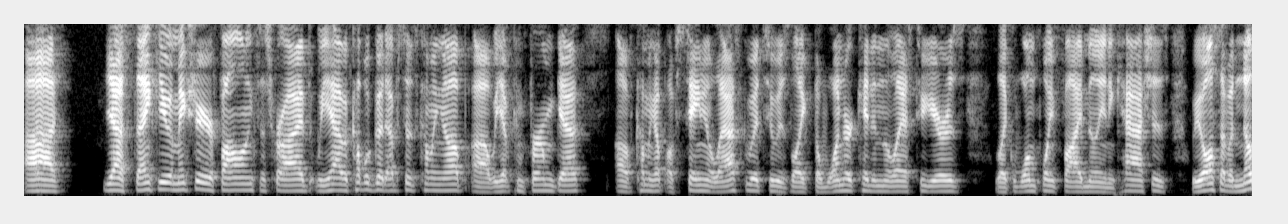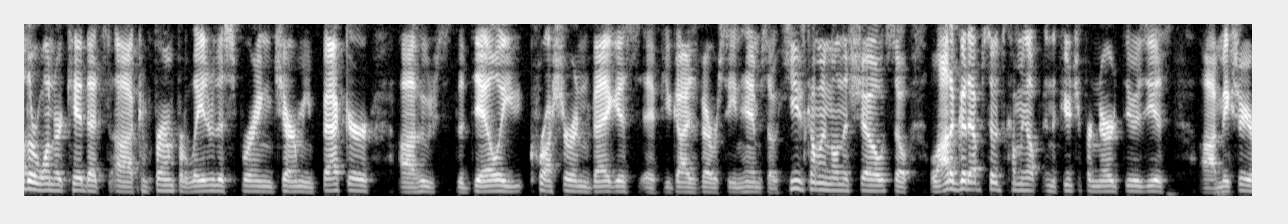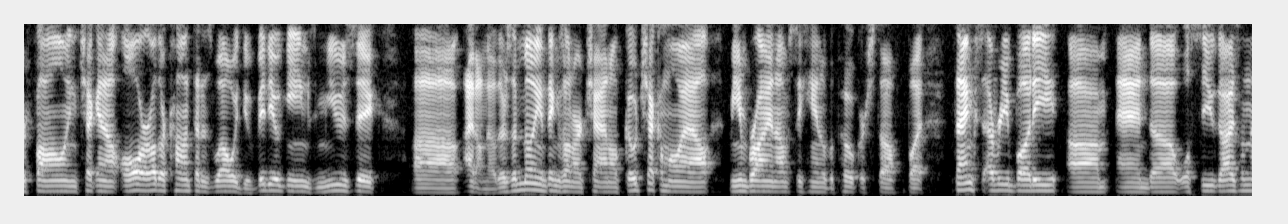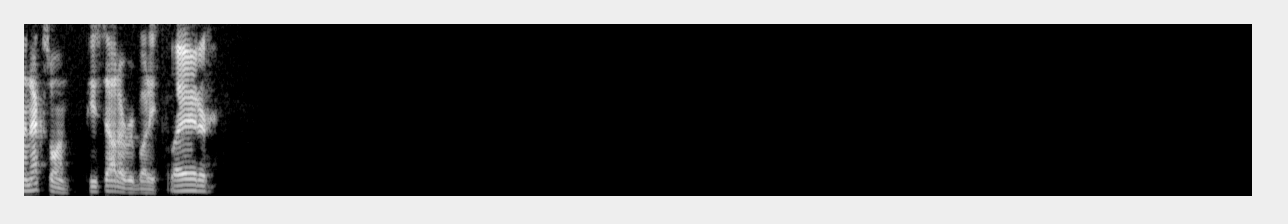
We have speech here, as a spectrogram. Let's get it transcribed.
uh yes thank you and make sure you're following subscribed we have a couple good episodes coming up uh we have confirmed guests of coming up of samuel laskowitz who is like the wonder kid in the last two years like 1.5 million in cashes we also have another wonder kid that's uh confirmed for later this spring jeremy becker uh who's the daily crusher in vegas if you guys have ever seen him so he's coming on the show so a lot of good episodes coming up in the future for nerd enthusiasts uh, make sure you're following checking out all our other content as well we do video games music uh, I don't know. There's a million things on our channel. Go check them all out. Me and Brian obviously handle the poker stuff, but thanks everybody. Um, and uh, we'll see you guys on the next one. Peace out, everybody. Later.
